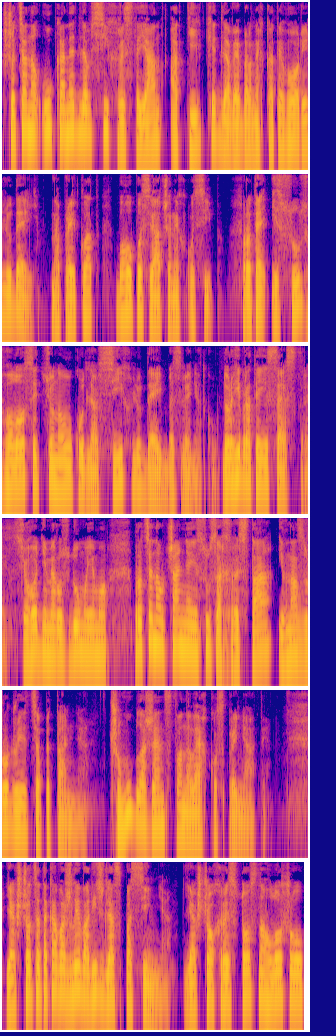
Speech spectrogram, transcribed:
що ця наука не для всіх християн, а тільки для вибраних категорій людей, наприклад, богопосвячених осіб. Проте Ісус голосить цю науку для всіх людей без винятку. Дорогі брати і сестри, сьогодні ми роздумуємо про це навчання Ісуса Христа, і в нас зроджується питання, чому блаженства нелегко сприйняти? Якщо це така важлива річ для спасіння, якщо Христос наголошував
